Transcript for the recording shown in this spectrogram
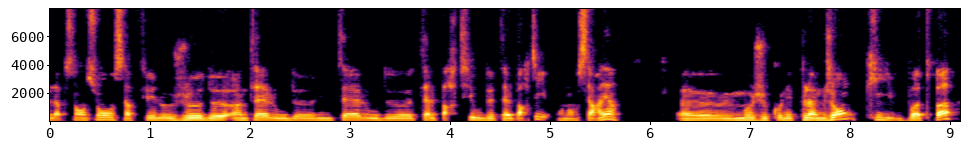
l'abstention, ça fait le jeu de un tel ou d'une telle ou de telle partie ou de telle partie. On n'en sait rien. moi, je connais plein de gens qui votent pas,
